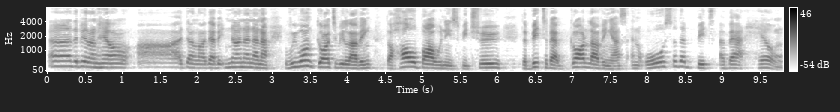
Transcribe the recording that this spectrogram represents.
Uh, the bit on hell, oh, I don't like that bit. No, no, no, no. If we want God to be loving, the whole Bible needs to be true. The bits about God loving us, and also the bits about hell.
